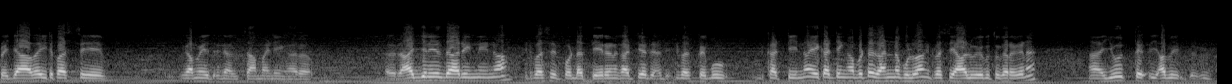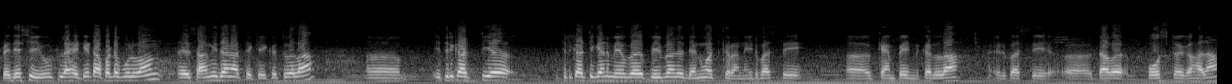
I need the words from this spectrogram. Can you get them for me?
ප්‍රජාව ඊට පස්සේ ගමේ සාමාන්‍යයෙන් අර රාජ්‍ය නිලධාරීන් ඉන්නවා. ඊට පස්සේ පොඩ්ඩක් තේරෙන කට්ටියට ඊට පස්සේ ප්‍රභු කට්ටිය ඉන්නවා. ඒ කට්ටියන් අපිට ගන්න පුළුවන්. ඊට පස්සේ යාළුවෝ එකතු කරගෙන යූත් අපි ප්‍රදේශීය යූත්ලා හැටියට අපට පුළුවන් සංවිධානات එක්ක එකතු වෙලා ඉතිරි කට්ටිය ඉතිරි කට්ටිය ගැන මේ පිළිබඳව දැනුවත් කරන්න. ඊට පස්සේ කැම්පේන් කරලා ඊට පස්සේ තව පෝස්ටර් ගහලා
